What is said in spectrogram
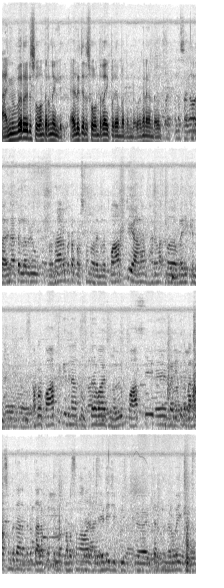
അൻവർ ഒരു സ്വതന്ത്രനല്ലേ? അയാൾ ചില സ്വതന്ത്രമായി പറയാൻ പറഞ്ഞിട്ടുണ്ടോ? അങ്ങനെ ഉണ്ടാവും അതിനകത്തുള്ള ഒരു പ്രധാനപ്പെട്ട പ്രശ്നം എന്ന് പറയുന്നത് പാർട്ടിയാണ് ഭരണ ഭരിക്കുന്നത്. അപ്പോൾ പാർട്ടിക്ക് ഇതിനകത്ത് ഉത്തരവാദിത്വം ഒരു പാർട്ടി ഭരിക്കുന്ന ഭരണ സംവിധാനത്തിന്റെ തലപ്പത്തുള്ള ക്രമസമാധാനം എ ഡി ജി പി ഇത്തരത്തിൽ നിർവഹിക്കുമ്പോൾ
